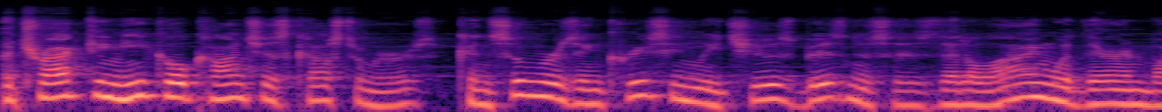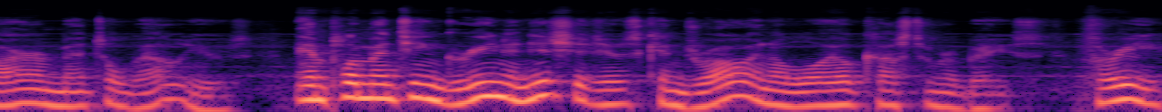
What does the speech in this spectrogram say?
attracting eco-conscious customers, consumers increasingly choose businesses that align with their environmental values. Implementing green initiatives can draw in a loyal customer base. Three,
